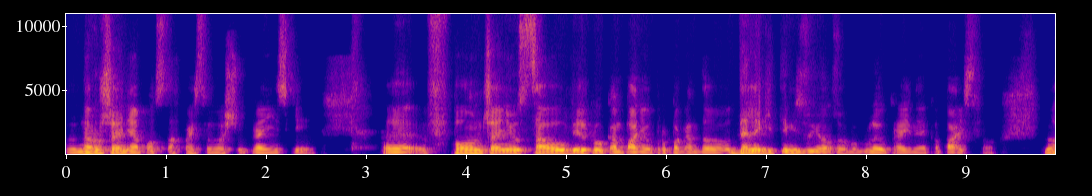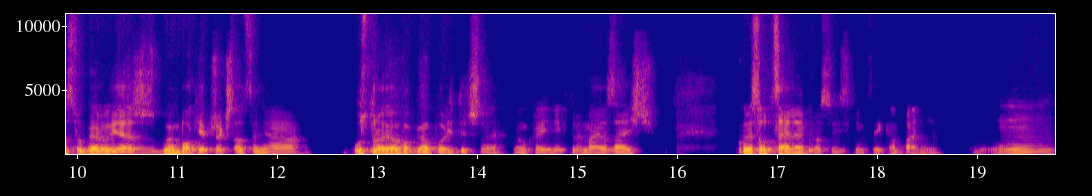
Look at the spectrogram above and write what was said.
naruszenia podstaw państwowości ukraińskiej e, w połączeniu z całą wielką kampanią propagandową, delegitymizującą w ogóle Ukrainę jako państwo, no, sugeruje głębokie przekształcenia ustrojowo-geopolityczne na Ukrainie, które mają zajść, które są celem rosyjskim w tej kampanii. Mm,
